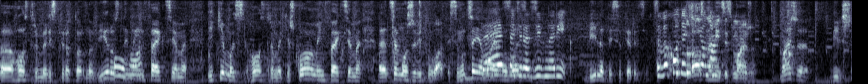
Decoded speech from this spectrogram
е, гострими респіраторно-вірусними Ого. інфекціями, якимось гострими кишковими інфекціями, е, це може відбуватися. Ну це я маю на 10 увазі разів на рік. біля 10 разів. Це виходить, Тобто раз що на на місяць майже. Майже більше.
